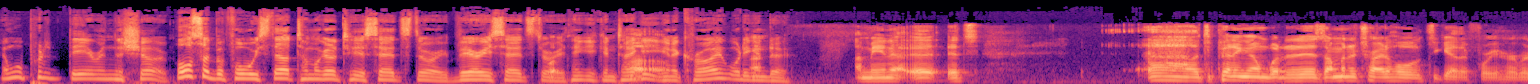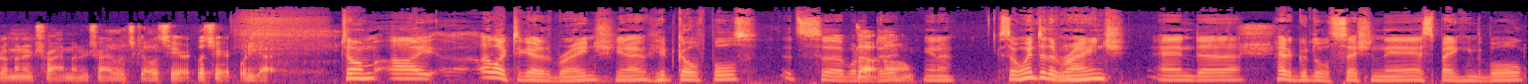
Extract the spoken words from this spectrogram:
and we'll put it there in the show. Also, before we start, Tom, I've got to tell you a sad story. Very sad story. Think you can take it? You're going to cry? What are you going to do? I mean, uh, it, it's uh, depending on what it is. I'm going to try to hold it together for you, Herbert. I'm going to try. I'm going to try. Let's go. Let's hear it. Let's hear it. What do you got? Tom, I I like to go to the range. You know, hit golf balls. It's uh, what I Uh-oh. Mm. do. You know, so I went to the range and uh, had a good little session there, spanking the ball.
